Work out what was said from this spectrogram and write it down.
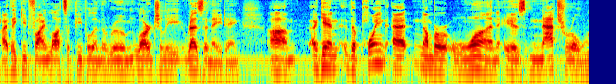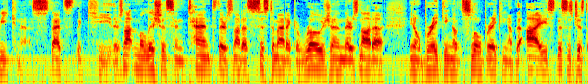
I think you'd find lots of people in the room largely resonating. Um, again, the point at number one is natural weakness. That's the key. There's not malicious intent. There's not a systematic erosion. There's not a you know breaking of slow breaking of the ice. This is just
